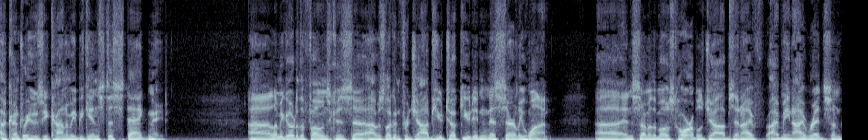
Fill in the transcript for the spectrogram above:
a country whose economy begins to stagnate. Uh, let me go to the phones because uh, I was looking for jobs you took you didn't necessarily want, uh, and some of the most horrible jobs. And I've, I mean, I read some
